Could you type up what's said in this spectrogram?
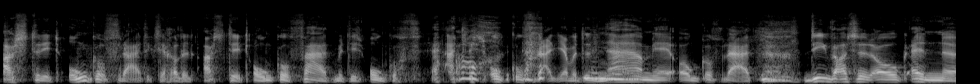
Astrid Onkelvaart. Ik zeg altijd Astrid Onkelvaart, maar het is Onkelvaart. Het is Onkelvaart. Ja, wat een naam, hè, Onkelvaart. Die was er ook. En, eh,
